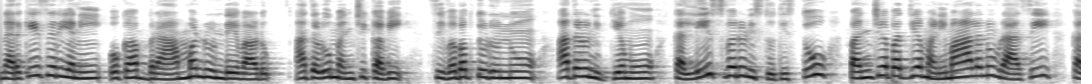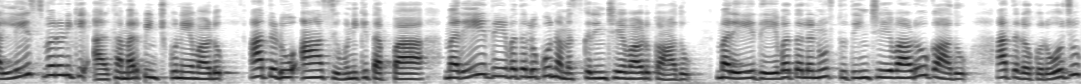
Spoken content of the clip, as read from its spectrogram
నరకేశ్వరి అని ఒక బ్రాహ్మణుడు ఉండేవాడు. అతడు మంచి కవి. శివభక్తుడును అతడు నిత్యము కల్లేశ్వరుని స్థుతిస్తూ పంచపద్య మణిమాలను వ్రాసి కల్లేశ్వరునికి సమర్పించుకునేవాడు. అతడు ఆ శివునికి తప్ప మరే దేవతలకు నమస్కరించేవాడు కాదు. మరే దేవతలను స్థుతించేవాడు కాదు. అతడొకరోజు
